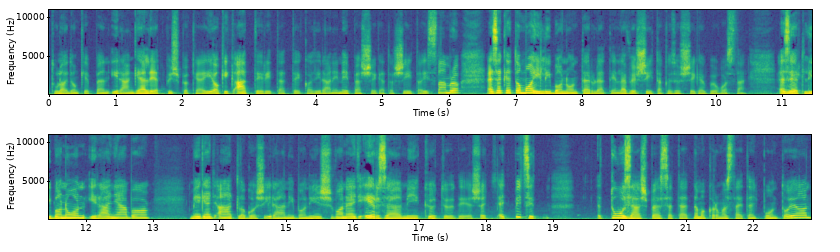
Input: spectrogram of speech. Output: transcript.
tulajdonképpen Irán Gellért püspökei, akik áttérítették az iráni népességet a síta iszlámra, ezeket a mai Libanon területén levő síta közösségekből hozták. Ezért Libanon irányába még egy átlagos irániban is van egy érzelmi kötődés. Egy, egy picit túlzás persze, tehát nem akarom azt állítani, hogy pont olyan,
